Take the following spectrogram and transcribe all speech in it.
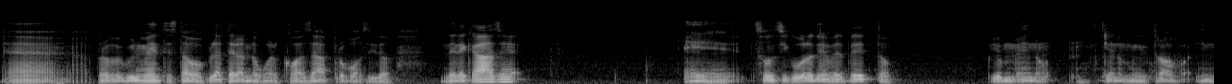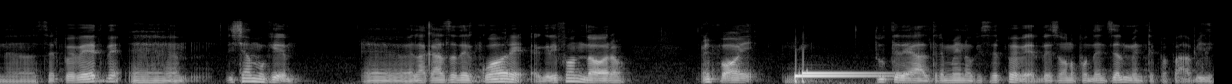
eh, Probabilmente stavo blaterando qualcosa a proposito delle case E sono sicuro di aver detto più o meno che non mi ritrovo in uh, Serpeverde eh, Diciamo che eh, la casa del cuore è Grifondoro E poi Tutte le altre, meno che Serpeverde, sono potenzialmente papabili.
